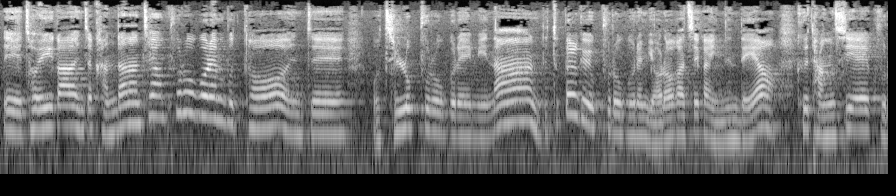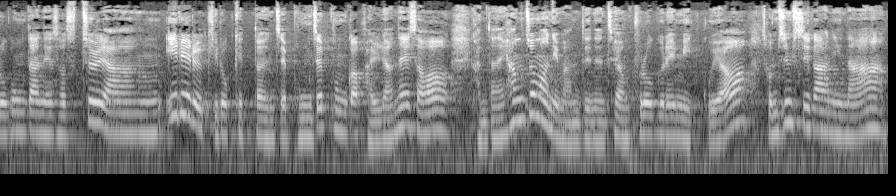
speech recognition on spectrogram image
네, 저희가 이제 간단한 체험 프로그램부터 이제 뭐 진로 프로그램이나 특별교육 프로그램 여러 가지가 있는데요. 그 당시에 구로공단에서 수출량 1위를 기록했던 이제 봉제품과 관련해서 간단한 향주머니 만드는 체험 프로그램이 있고요. 점심시간이나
